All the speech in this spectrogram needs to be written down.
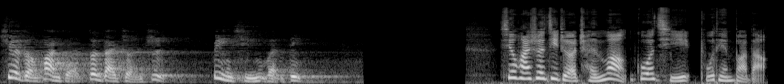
确诊患者正在诊治，病情稳定。新华社记者陈旺、郭琦莆田报道。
